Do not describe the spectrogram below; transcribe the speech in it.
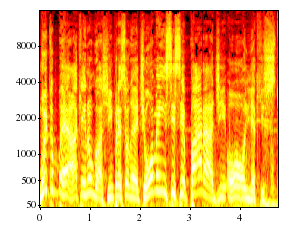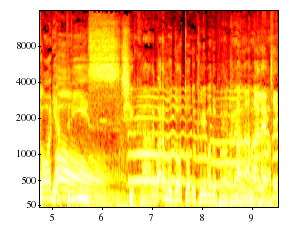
Muito é, há quem não goste, impressionante. Homem se separa de. Olha que história Oh. triste, cara. Agora mudou todo o clima do programa. Olha aqui.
